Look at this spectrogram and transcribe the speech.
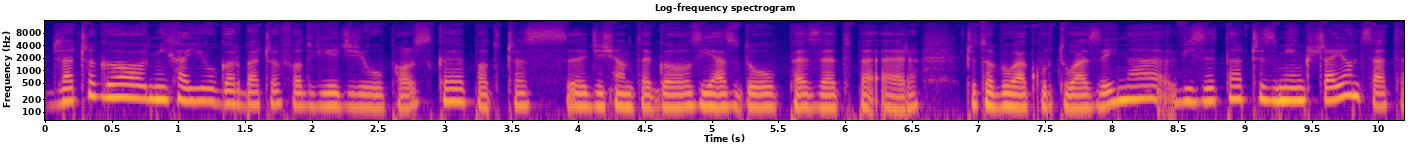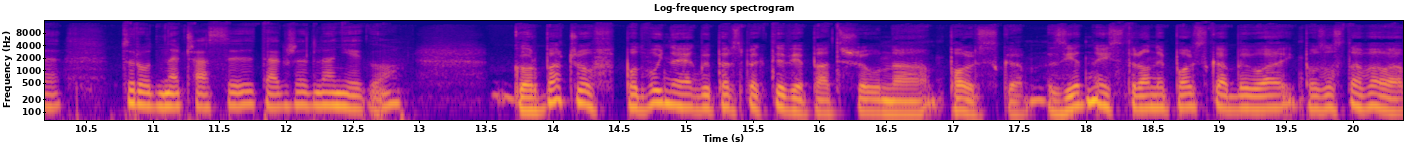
Dlaczego Michaił Gorbaczow odwiedził Polskę podczas dziesiątego zjazdu PZPR? Czy to była kurtuazyjna wizyta, czy zmiękczająca te trudne czasy także dla niego? Gorbaczow w podwójnej jakby perspektywie patrzył na Polskę. Z jednej strony Polska była i pozostawała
